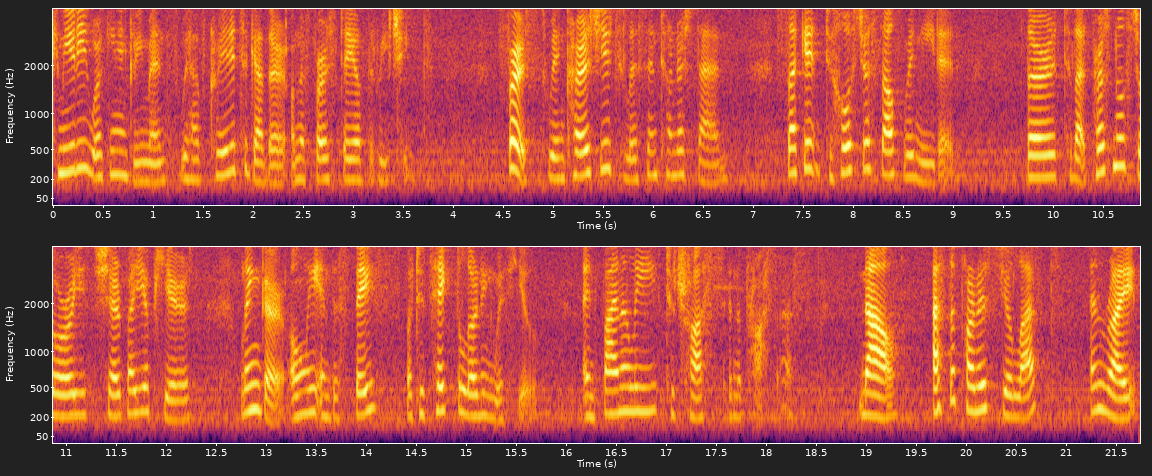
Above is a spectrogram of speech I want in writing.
community working agreements we have created together on the first day of the retreat. First, we encourage you to listen to understand. Second, to host yourself where needed. Third, to let personal stories shared by your peers linger only in the space, but to take the learning with you. And finally, to trust in the process. Now, ask the partners to your left and right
